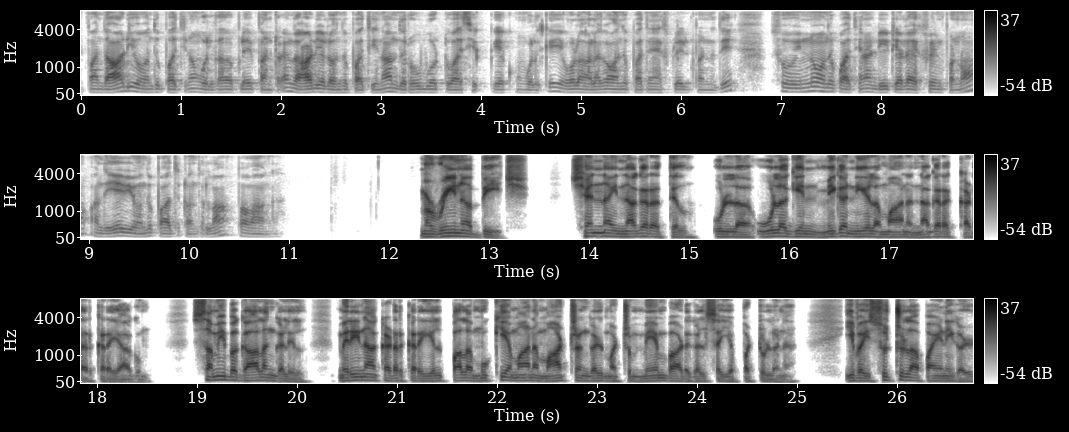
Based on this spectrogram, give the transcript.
இப்போ அந்த ஆடியோ வந்து பார்த்தீங்கன்னா உங்களுக்காக ப்ளே பண்ணுறேன் அந்த ஆடியோவில் வந்து பார்த்தீங்கன்னா அந்த ரோபோட் வாசி கேட்கும் உங்களுக்கு எவ்வளோ அழகாக வந்து பார்த்தீங்கன்னா எக்ஸ்பிளைன் பண்ணுது. ஸோ இன்னும் வந்து பார்த்தீங்கன்னா டீட்டெயிலாக எக்ஸ்பிளைன் பண்ணோம் அந்த ஏவி வந்து பார்த்துட்டு வந்துடலாம். இப்போ வாங்க. மரீனா பீச் சென்னை நகரத்தில் உள்ள உலகின் மிக நீளமான நகரக் கடற்கரையாகும். சமீப காலங்களில் மெரினா கடற்கரையில் பல முக்கியமான மாற்றங்கள் மற்றும் மேம்பாடுகள் செய்யப்பட்டுள்ளன. இவை சுற்றுலா பயணிகள்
